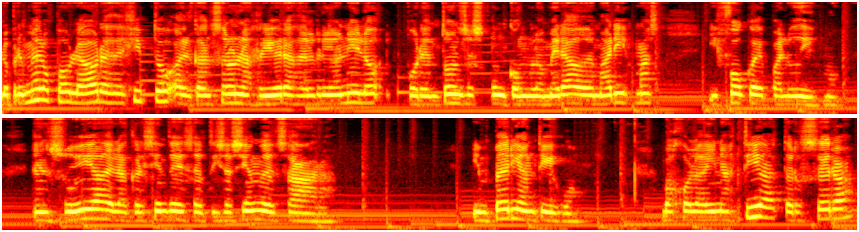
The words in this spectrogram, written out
Los primeros pobladores de Egipto alcanzaron las riberas del río Nilo, por entonces un conglomerado de marismas y foco de paludismo, en su vida de la creciente desertización del Sahara. Imperio Antiguo. Bajo la dinastía tercera,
